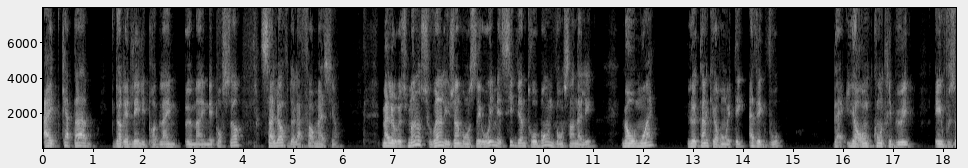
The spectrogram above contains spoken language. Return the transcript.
à être capables de régler les problèmes eux-mêmes. Et pour ça, ça l'offre de la formation. Malheureusement, souvent, les gens vont se dire, oui, mais s'ils deviennent trop bons, ils vont s'en aller. Mais au moins, le temps qu'ils auront été avec vous, ben, ils auront contribué et vous,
